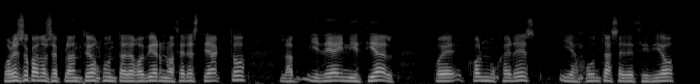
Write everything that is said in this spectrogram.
Por eso cuando se planteó en Junta de Gobierno hacer este acto, la idea inicial fue con mujeres y en Junta se decidió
